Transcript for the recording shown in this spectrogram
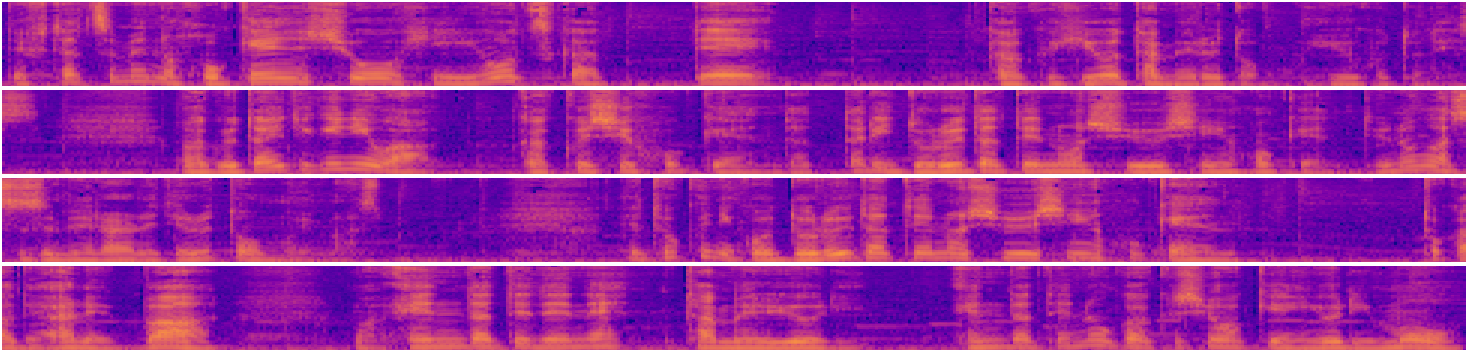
で2つ目の保険商品を使って学費を貯めるということです、まあ、具体的には学資保険だったりドル建ての就寝保険っていうのが勧められていると思います。で特にこうドル建ての就寝保険とかであれば、まあ、円建てでね貯めるより円建ての学資保険よりも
